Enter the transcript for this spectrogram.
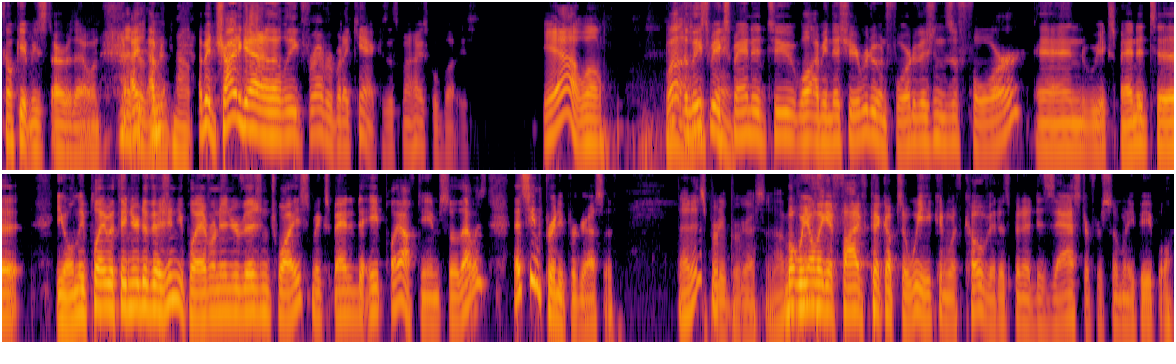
Don't get me started with that one. That I, I've been trying to get out of that league forever, but I can't because it's my high school buddies. yeah. Well. Well, yeah, at least we expanded to well, I mean, this year we're doing four divisions of four, and we expanded to you only play within your division. You play everyone in your division twice. We expanded to eight playoff teams, so that was that seemed pretty progressive. That is pretty progressive. I'm But we only get five pickups a week, and with COVID, it's been a disaster for so many people.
